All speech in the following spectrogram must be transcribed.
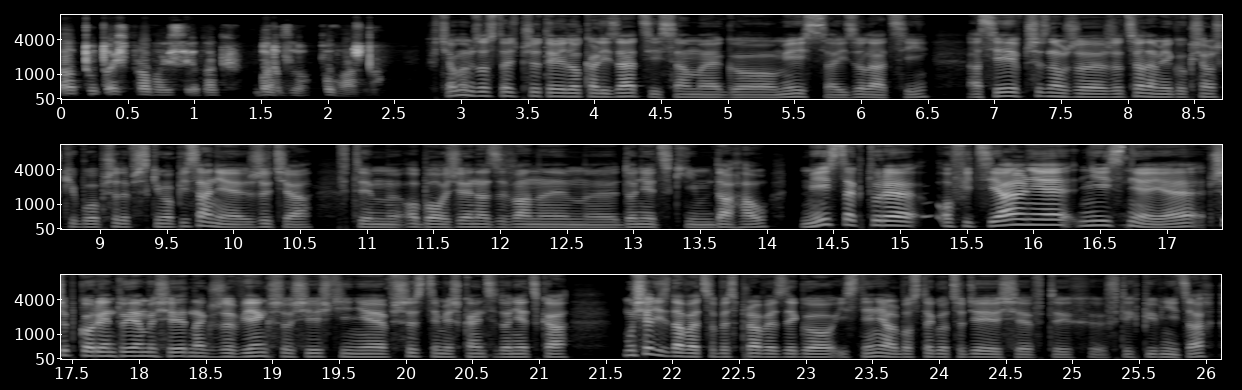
a tutaj sprawa jest jednak bardzo poważna. Chciałbym zostać przy tej lokalizacji samego miejsca izolacji. Asiejew przyznał, że, że celem jego książki było przede wszystkim opisanie życia w tym obozie nazywanym e, donieckim Dachau. Miejsca, które oficjalnie nie istnieje. Szybko orientujemy się jednak, że większość, jeśli nie wszyscy mieszkańcy Doniecka musieli zdawać sobie sprawę z jego istnienia albo z tego, co dzieje się w tych, w tych piwnicach,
